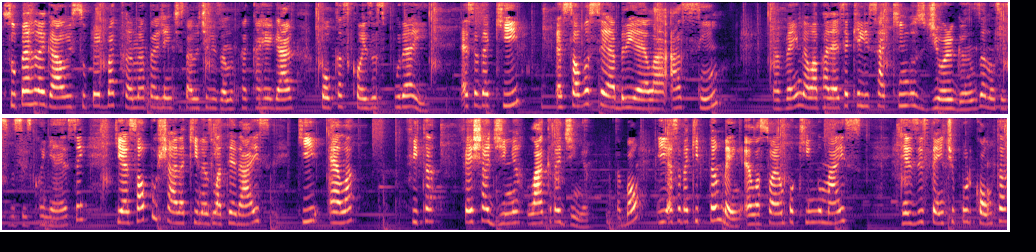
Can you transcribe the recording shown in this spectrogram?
super legal e super bacana para a gente estar utilizando para carregar poucas coisas por aí. Essa daqui é só você abrir ela assim Tá vendo? Ela parece aqueles saquinhos de organza, não sei se vocês conhecem, que é só puxar aqui nas laterais que ela fica fechadinha, lacradinha, tá bom? E essa daqui também, ela só é um pouquinho mais resistente por conta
